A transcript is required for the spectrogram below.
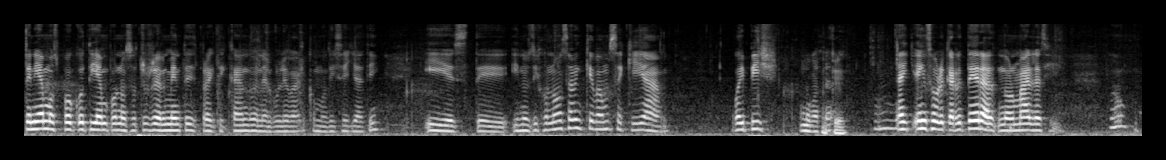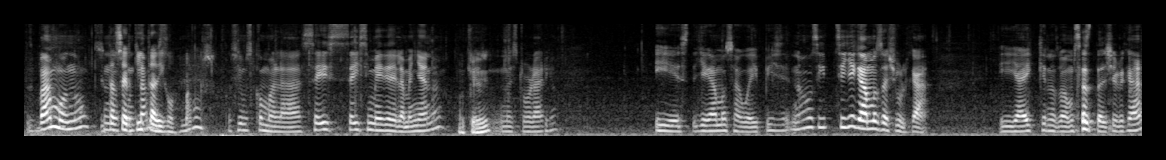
teníamos poco tiempo nosotros realmente practicando en el bulevar, como dice Yati. Y este, y nos dijo, no, ¿saben qué? Vamos aquí a Guaypish. No va a tener. Ok. Mm, En sobrecarretera, normal, así. No, pues vamos, ¿no? Entonces Está cerquita, juntamos. dijo, vamos. Nos fuimos como a las seis, seis y media de la mañana, Ok. nuestro horario. Y este, llegamos a Guaypish. No, sí, sí llegamos a Shulja. Y ahí que nos vamos hasta Shulja,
